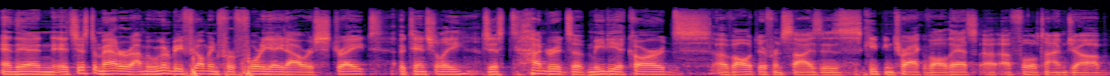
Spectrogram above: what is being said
And then it's just a matter, I mean, we're going to be filming for 48 hours straight, potentially, just hundreds of media cards of all different sizes, keeping track of all that's a, a full time job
